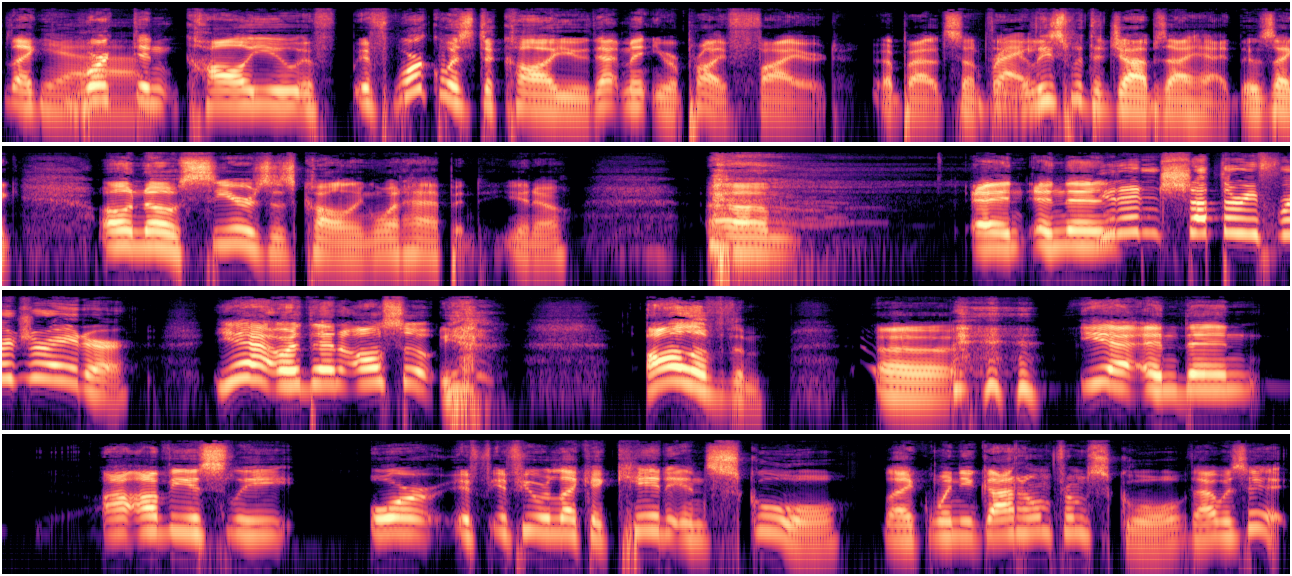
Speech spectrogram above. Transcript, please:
like Yeah. work didn't call you. If if work was to call you, that meant you were probably fired about something. At least with the jobs I had, it was like, oh no, Sears is calling. What happened? You know. Um, and and then You didn't shut the refrigerator. Yeah, or then also yeah, all of them. Uh, yeah, and then obviously, or if if you were like a kid in school, like when you got home from school, that was it.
